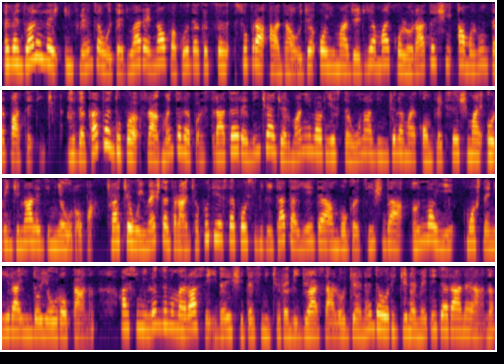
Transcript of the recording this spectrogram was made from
Eventualele influențe ulterioare n-au făcut decât să supraadauge o imagerie mai colorată și amănunte patetice. Judecată după fragmentele păstrate, religia germanilor este una din cele mai complexe și mai originale din Europa. Ceea ce uimește de la început este posibilitatea ei de a îmbogăți și de a înnoi moștenirea indo-europeană, asimilând numeroase idei și tehnici religioase alogene de origine mediteraneană,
